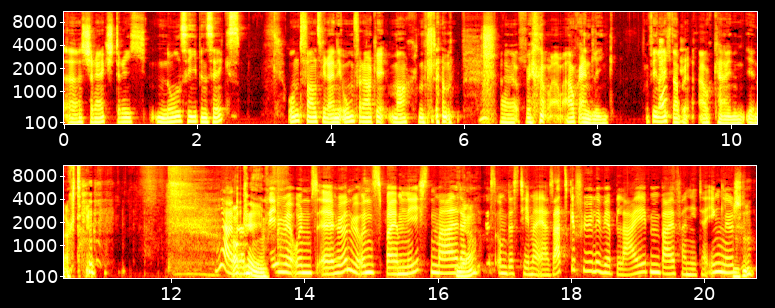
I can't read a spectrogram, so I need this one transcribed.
äh, Schrägstrich 076. Und falls wir eine Umfrage machen, dann äh, auch ein Link. Vielleicht aber auch keinen, je nachdem. Ja, dann okay. sehen wir uns, äh, hören wir uns beim nächsten Mal. Da ja. geht es um das Thema Ersatzgefühle. Wir bleiben bei Vanita English mhm.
